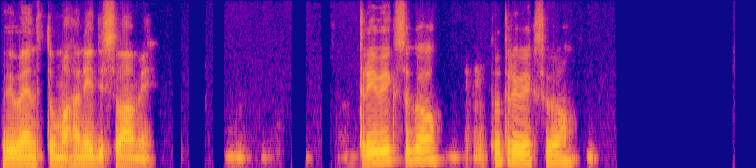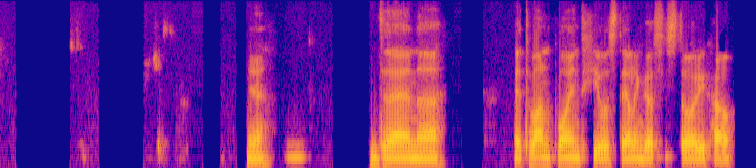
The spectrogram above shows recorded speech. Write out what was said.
We went to Mahanidhi Swami three weeks ago, two, three weeks ago. Yeah. Then uh, at one point he was telling us a story how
